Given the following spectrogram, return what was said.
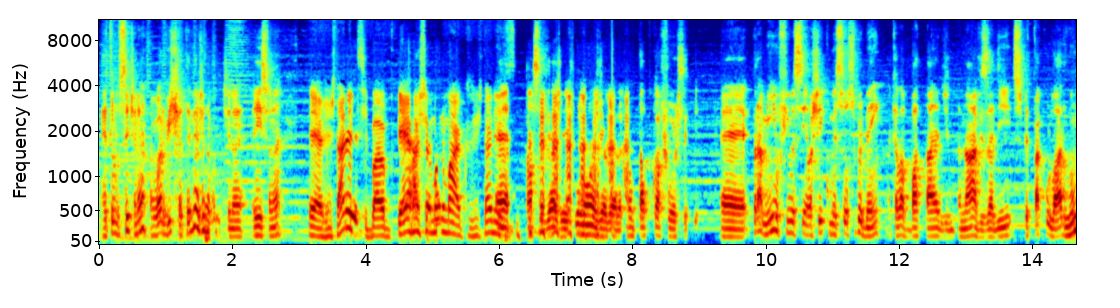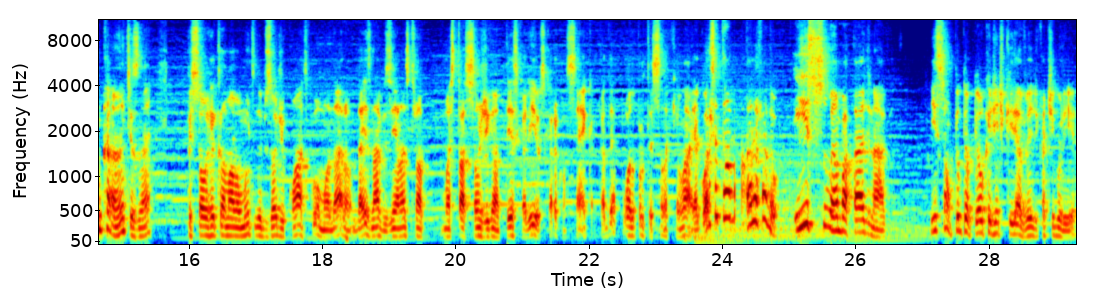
Retorno do City, né? Agora, vixe, até viajando a mente, né? É isso, né? É, a gente tá nesse. Terra chamando Marcos, a gente tá é, nesse. É, nossa, viajei, fui longe agora, contato com a força aqui. É, para mim, o filme, assim, eu achei que começou super bem. Aquela batalha de naves ali, espetacular. Nunca antes, né? O pessoal reclamava muito do episódio 4. Pô, mandaram 10 navezinhas lá, uma, uma estação gigantesca ali. Os caras conseguem, cadê a porra da proteção daquilo lá? E agora você tem uma batalha, falou. Isso é uma batalha de nave. Isso é um piu-piu que a gente queria ver de categoria.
